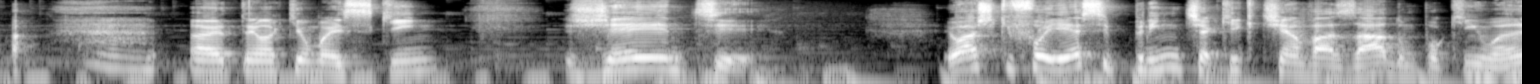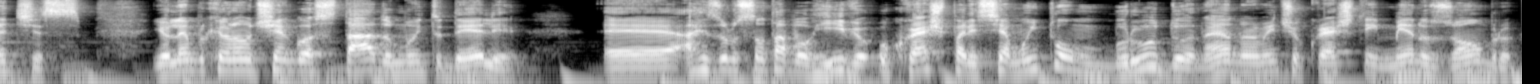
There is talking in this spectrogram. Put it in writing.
Aí tem aqui uma skin. Gente, eu acho que foi esse print aqui que tinha vazado um pouquinho antes. E eu lembro que eu não tinha gostado muito dele. É, a resolução tava horrível, o Crash parecia muito ombrudo, né? Normalmente o Crash tem menos ombro.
